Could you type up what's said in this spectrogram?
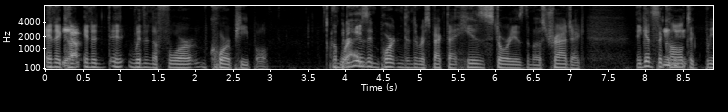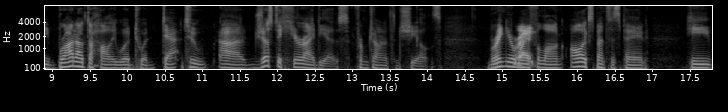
in a, Yeah. in a in, within the four core people. Uh, But he is important in the respect that his story is the most tragic. He gets the call Mhm. to be brought out to Hollywood to adapt to uh, just to hear ideas from Jonathan Shields. Bring your Right. wife along, all expenses paid. He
